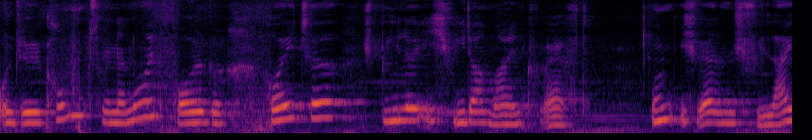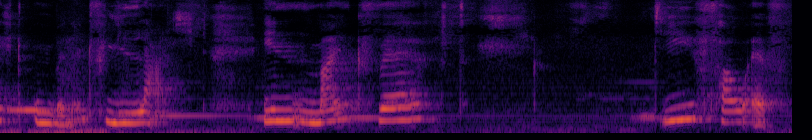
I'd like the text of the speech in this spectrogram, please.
und willkommen zu einer neuen Folge. Heute spiele ich wieder Minecraft. Und ich werde mich vielleicht umbenennen. Vielleicht. In Minecraft DVF.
